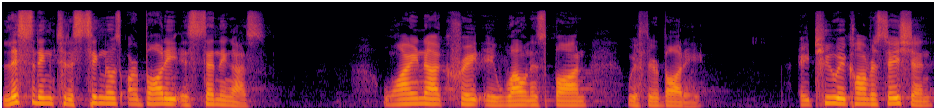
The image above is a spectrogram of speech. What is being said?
listening to the signals our body is sending us. Why not create a wellness bond with your body? A two way conversation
